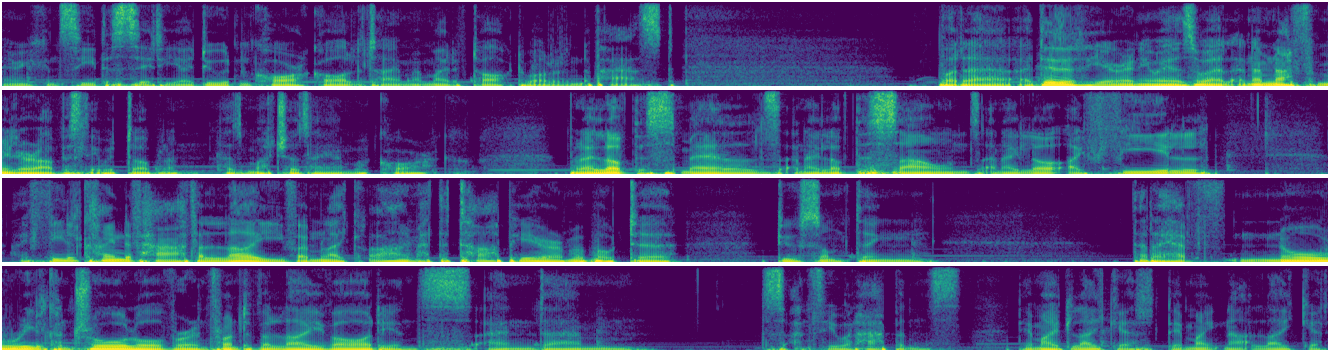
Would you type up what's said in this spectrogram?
and you can see the city. I do it in Cork all the time. I might have talked about it in the past. But uh, I did it here anyway as well. And I'm not familiar, obviously, with Dublin as much as I am with Cork. But I love the smells and I love the sounds and I love. I feel, I feel kind of half alive. I'm like, oh, I'm at the top here. I'm about to do something that I have no real control over in front of a live audience and um, and see what happens. They might like it. They might not like it.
